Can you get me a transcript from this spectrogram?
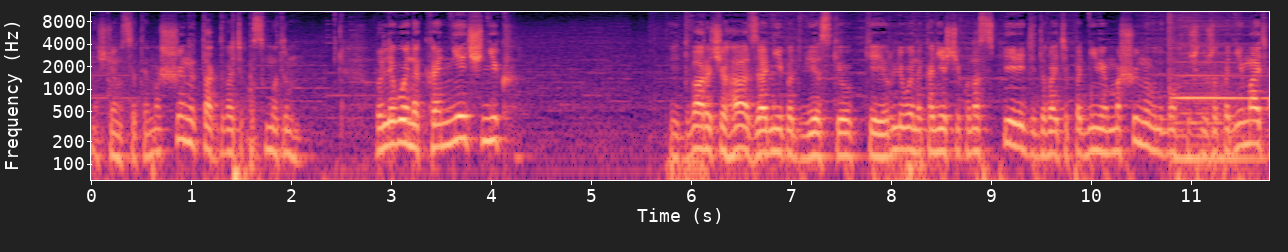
Начнем с этой машины. Так, давайте посмотрим. Рулевой наконечник. И два рычага задней подвески, окей. Рулевой наконечник у нас спереди. Давайте поднимем машину. В любом случае нужно поднимать.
